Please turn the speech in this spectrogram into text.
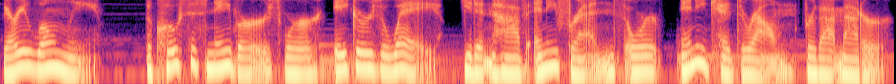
very lonely. The closest neighbors were acres away. He didn't have any friends or any kids around, for that matter.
